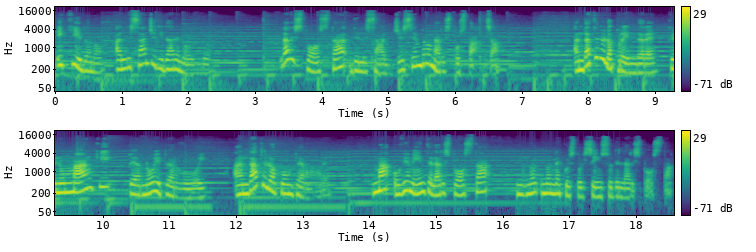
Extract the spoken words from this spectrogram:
e chiedono alle sagge di dare l'olio. La risposta delle sagge sembra una rispostaccia. Andatevelo a prendere, che non manchi per noi e per voi. Andatelo a comprare. Ma ovviamente la risposta non, non è questo il senso della risposta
